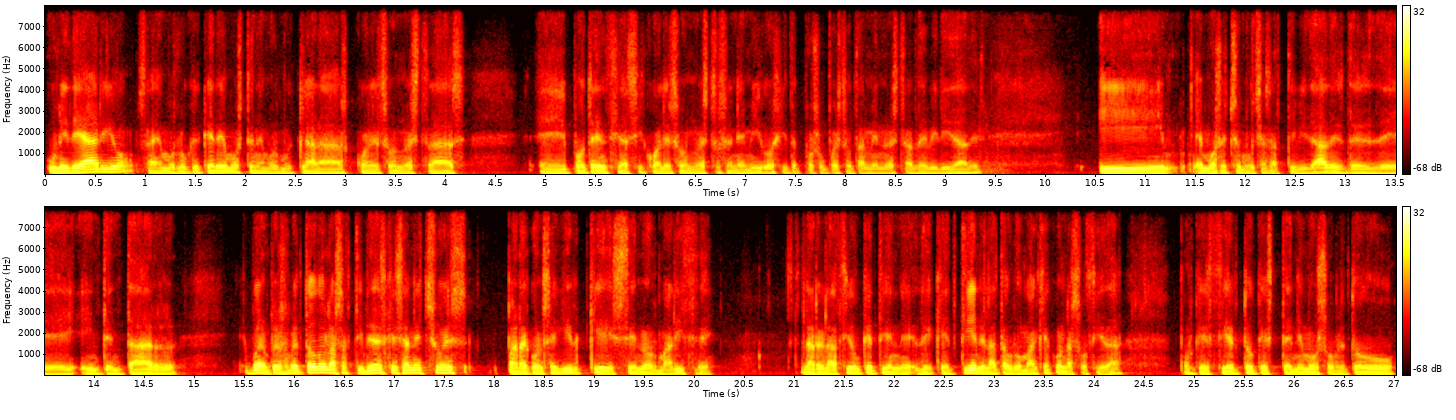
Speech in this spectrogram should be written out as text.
un ideario, sabemos lo que queremos, tenemos muy claras cuáles son nuestras eh, potencias y cuáles son nuestros enemigos y por supuesto también nuestras debilidades. Y hemos hecho muchas actividades desde intentar, bueno, pero sobre todo las actividades que se han hecho es para conseguir que se normalice la relación que tiene, de, que tiene la tauromaquia con la sociedad, porque es cierto que tenemos sobre todo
